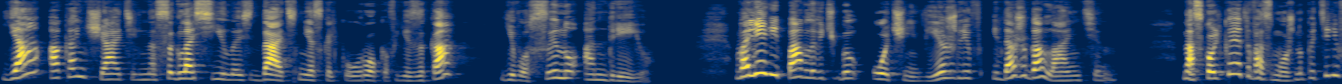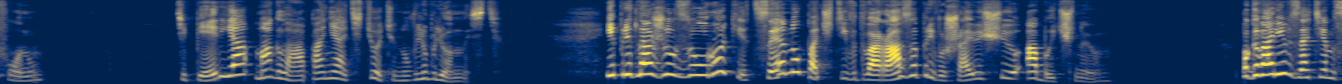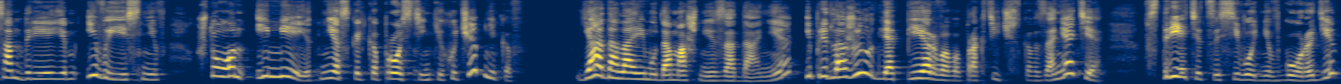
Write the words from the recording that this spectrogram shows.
я окончательно согласилась дать несколько уроков языка его сыну Андрею. Валерий Павлович был очень вежлив и даже галантен, насколько это возможно по телефону. Теперь я могла понять тетину влюбленность. И предложил за уроки цену почти в два раза превышающую обычную. Поговорив затем с Андреем и выяснив, что он имеет несколько простеньких учебников, я дала ему домашнее задание и предложила для первого практического занятия встретиться сегодня в городе,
